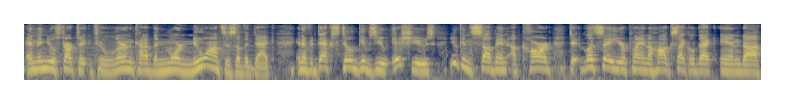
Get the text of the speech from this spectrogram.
and then you'll start to, to learn kind of the more nuances of the deck. And if a deck still gives you issues, you can sub in a card. To, let's say you're playing a Hog Cycle deck and uh,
